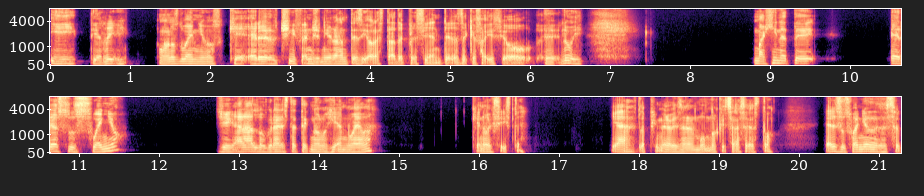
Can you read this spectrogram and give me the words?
Y Thierry, uno de los dueños, que era el chief engineer antes y ahora está de presidente desde que falleció eh, Louis, imagínate, era su sueño llegar a lograr esta tecnología nueva que no existe. Ya es la primera vez en el mundo que se hace esto. Era su sueño desde hace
